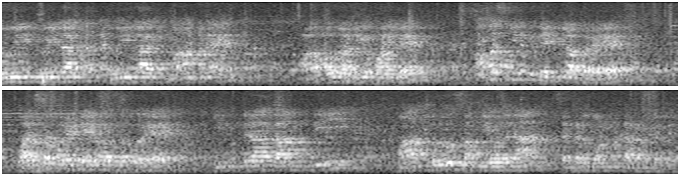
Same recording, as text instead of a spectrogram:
2 2 લાખ 2 લાખ માને और अधिक पाइले समस्या की देखला पर वर्ष पर डेढ़ वर्ष पर इंदिरा गांधी मातृ संयोजना सेंट्रल गवर्नमेंट आरंभ कर ले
